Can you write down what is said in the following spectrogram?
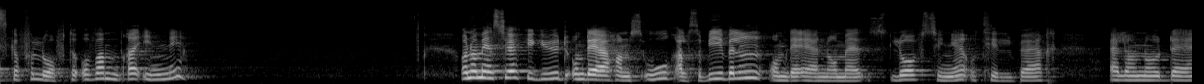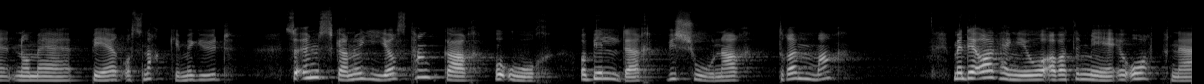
skal få lov til å vandre inn i. Og Når vi søker Gud, om det er Hans ord, altså Bibelen, om det er når vi lovsynger og tilber, eller når, det, når vi ber og snakker med Gud, så ønsker Han å gi oss tanker og ord og bilder, visjoner, drømmer. Men det avhenger jo av at vi er åpne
